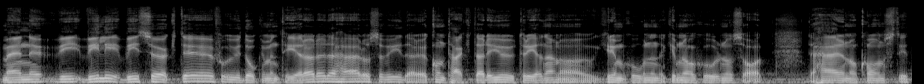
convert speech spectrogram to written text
Men eh, vi, vi, vi sökte, vi dokumenterade det här och så vidare. Kontaktade ju utredarna, krimjournen, kriminaljouren och sa att det här är något konstigt.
